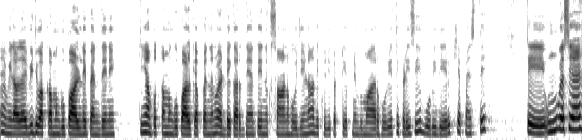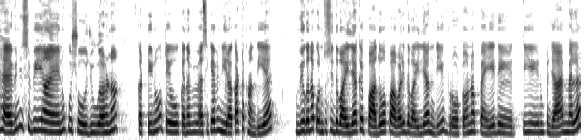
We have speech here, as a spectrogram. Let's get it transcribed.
ਐਵੇਂ ਲੱਗਦਾ ਵੀ ਜਵਾਕਾਂ ਵਾਂਗੂ ਪਾਲਣੇ ਪੈਂਦੇ ਨੇ, ਧੀਆਂ ਪੁੱਤਾਂ ਵਾਂਗੂ ਪਾਲ ਕੇ ਆਪਾਂ ਇਹਨਾਂ ਨੂੰ ਐਡੇ ਕਰਦੇ ਆਂ ਤੇ ਨੁਕਸਾਨ ਹੋ ਜੇ ਨਾ, ਦੇਖੋ ਜੀ ਕੱਟੀ ਆਪਣੇ ਬਿਮਾਰ ਹੋ ਰਹੀ ਹੈ, ਇੱਥੇ ਖੜੀ ਸੀ, ਬੋਰੀ ਦੇ ਰੱਖੀ ਆਪਾਂ ਇਸ ਤੇ। ਤੇ ਉਹ ਵੈਸੇ ਐ ਹੈ ਵੀ ਨਹੀਂ ਸੀ ਵੀ ਐ ਇਹਨੂੰ ਕੁਝ ਹੋ ਜਾਊਗਾ, ਹਨਾ, ਕੱਟੀ ਨੂੰ, ਤੇ ਉਹ ਕਹਿੰਦਾ ਵੀ ਅਸੀਂ ਕਿਹਾ ਵੀ ਨੀਰਾ ਘੱਟ ਖਾਂਦੀ ਐ ਵੀ ਉਹ ਕਹਿੰਦਾ ਕੋਈ ਤੁਸੀਂ ਦਵਾਈ ਲਿਆ ਕੇ ਪਾ ਦਿਓ, ਆਪਾਂ ਵਾਲੀ ਦਵਾਈ ਲਿਆਂਦੀ, ਬਰੋਟੋਨ ਆਪਾਂ ਇਹ ਦੇ ਦਿੱਤੀ, ਇਹਨੂੰ 50 ml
